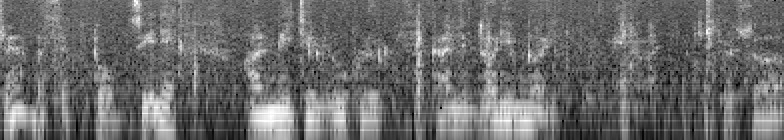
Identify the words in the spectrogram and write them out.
jertfă se pot obține anumite lucruri care le dorim noi. Și să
